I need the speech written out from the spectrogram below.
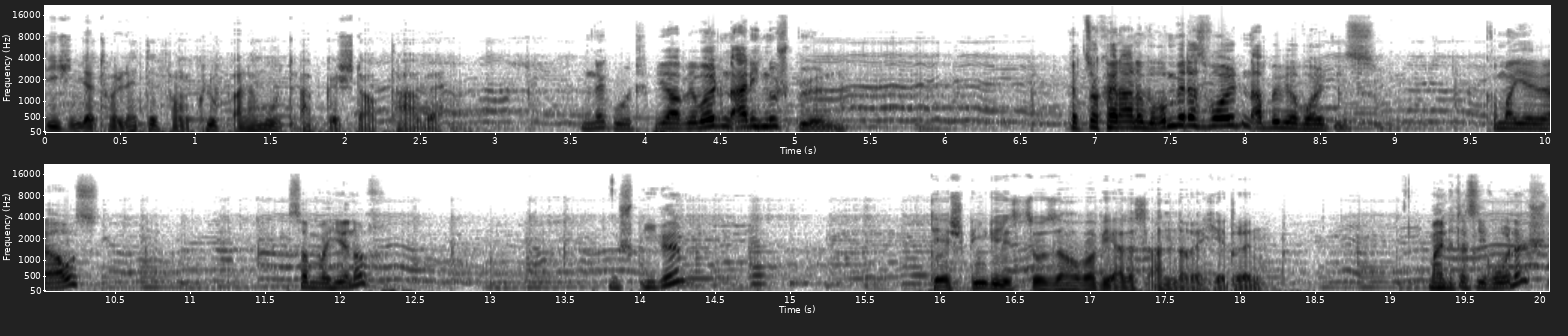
die ich in der Toilette vom Club Alamut abgestaubt habe. Na gut. Ja, wir wollten eigentlich nur spülen. Ich habe zwar keine Ahnung, warum wir das wollten, aber wir wollten es. Komm mal hier wieder raus. Was haben wir hier noch? Ein Spiegel. Der Spiegel ist so sauber wie alles andere hier drin. Meint ihr das ironisch?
